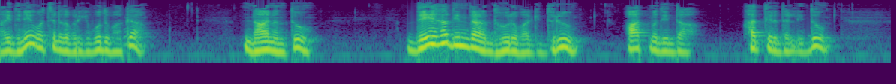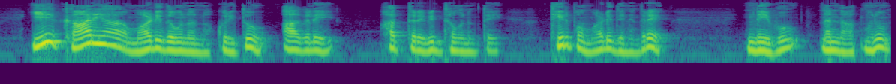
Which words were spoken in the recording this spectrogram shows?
ಐದನೇ ವಚನದವರೆಗೆ ಓದುವಾಗ, ನಾನಂತೂ ದೇಹದಿಂದ ದೂರವಾಗಿದ್ದರೂ ಆತ್ಮದಿಂದ ಹತ್ತಿರದಲ್ಲಿದ್ದು, ಈ ಕಾರ್ಯ ಮಾಡಿದವನನ್ನು ಕುರಿತು ಆಗಲೇ ಹತ್ತಿರವಿದ್ದವನಂತೆ ತೀರ್ಪು ಮಾಡಿದ್ದೇನೆಂದರೆ ನೀವು ನನ್ನ ಆತ್ಮನು.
